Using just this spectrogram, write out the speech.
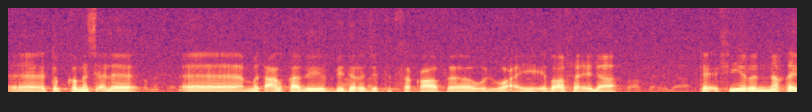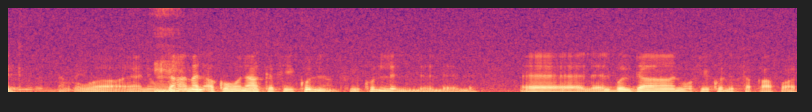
آه، تبقى مسألة آه، متعلقة بدرجة الثقافة والوعي إضافة إلى تأثير النقد. ويعني دائما أكو هناك في كل في كل البلدان وفي كل الثقافات.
